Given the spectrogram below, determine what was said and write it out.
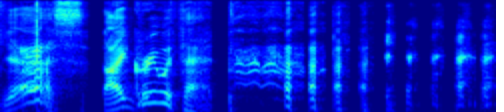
Yes, I agree with that.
